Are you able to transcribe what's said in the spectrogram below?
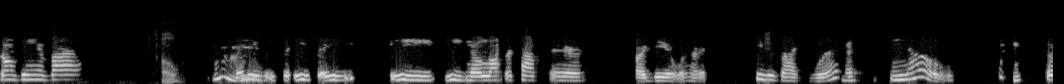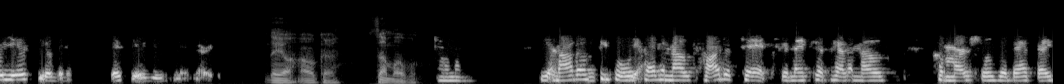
gonna be involved." Oh, Hmm. And he he said he he he no longer talks to her or deal with her. He was like, "What? No." so yes, still there. They're still using it, nerdy. they are okay. Some of them. Um, Yeah. And all those people were yeah. having those heart attacks and they kept having those commercials about their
